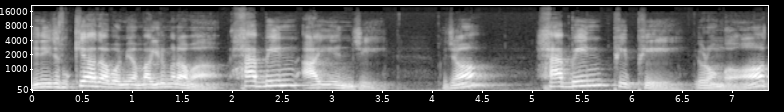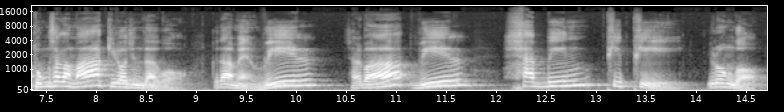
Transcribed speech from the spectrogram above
니네 이제 독해하다 보면 막 이런 거 나와. have been ing. 그죠? have been pp 이런 거 동사가 막 길어진다고 그 다음에 will 잘 봐 will have been pp 이런 거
